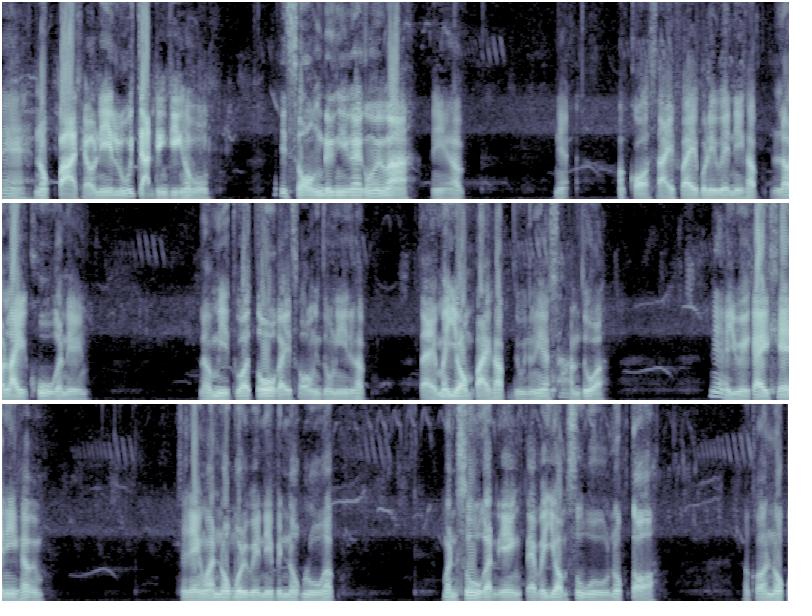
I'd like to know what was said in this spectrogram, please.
แม่นกป่าแถวนี้รู้จัดจริงๆครับผมไอ้สองดึงยังไงก็ไม่มา นี่ครับ เนี่ยมาก่อสายไฟบริเวณนี้ครับ แล้วไล่คู่กันเอง แล้วมีตัวโต้ไก่สองอยู่ตรงนี้นะครับ แต่ไม่ยอมไปครับอยู่ตรงนี้สามตัว เนี่ยอยู่ใกล้ๆแค่นี้ครับ แสดงว่านกบริเวณนี้เป็นนกรู้ครับ มันสู้กันเอง แต่ไม่ยอมสู้นกต่อ แล้วก็นก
